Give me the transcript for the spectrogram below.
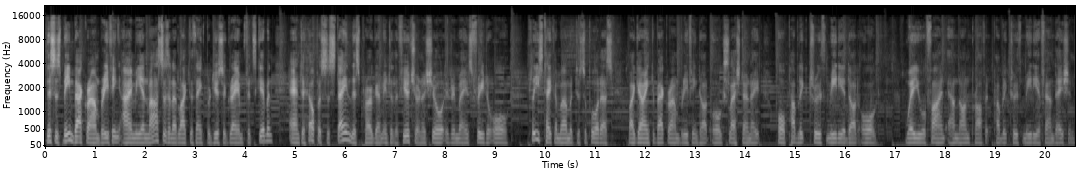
This has been Background Briefing. I'm Ian Masters, and I'd like to thank producer Graham Fitzgibbon. And to help us sustain this program into the future and assure it remains free to all, please take a moment to support us by going to backgroundbriefing.org/donate or publictruthmedia.org, where you will find our non-profit Public Truth Media Foundation,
